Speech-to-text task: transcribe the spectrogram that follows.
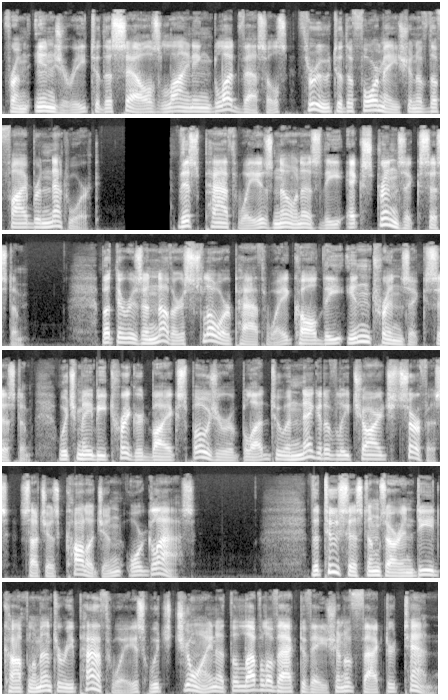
from injury to the cells lining blood vessels through to the formation of the fibrin network. This pathway is known as the extrinsic system. But there is another slower pathway called the intrinsic system, which may be triggered by exposure of blood to a negatively charged surface, such as collagen or glass. The two systems are indeed complementary pathways which join at the level of activation of factor 10.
